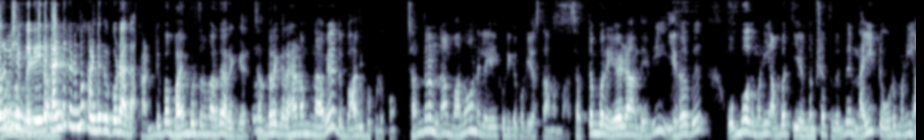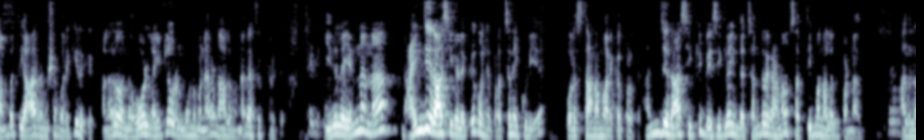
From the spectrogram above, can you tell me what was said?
ஒரு விஷயம் கேட்குறேன் இதை கண்டுக்கணுமா கண்டுக்க கூடாதா? கண்டிப்பா பயன்படுத்துற மாதிரி தான் இருக்கு. சந்திர கிரகணம்னாவே அது பாதிப்பு கொடுக்கும். சந்திரன்னா மனோநிலையை குறிக்கக்கூடிய ஸ்தானமா. செப்டம்பர் ஏழாம் தேதி இரவு ஒன்பது மணி ஐம்பத்தி ஏழு நிமிஷத்துல இருந்து நைட் ஒரு மணி ஐம்பத்தி ஆறு நிமிஷம் வரைக்கும் இருக்கு. அதாவது அந்த ஹோல் நைட்ல ஒரு மூணு மணி நேரம் நாலு மணி நேரம் எஃபெக்ட் இருக்கு. இதுல என்னன்னா அஞ்சு ராசிகளுக்கு கொஞ்சம் பிரச்சனைக்குரிய ஒரு ஸ்தானமா இருக்கப்படுது. அஞ்சு ராசிக்கு பேசிக்கலா இந்த சந்திர கிரகணம் சத்தியமா நல்லது பண்ணாது. அதுல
